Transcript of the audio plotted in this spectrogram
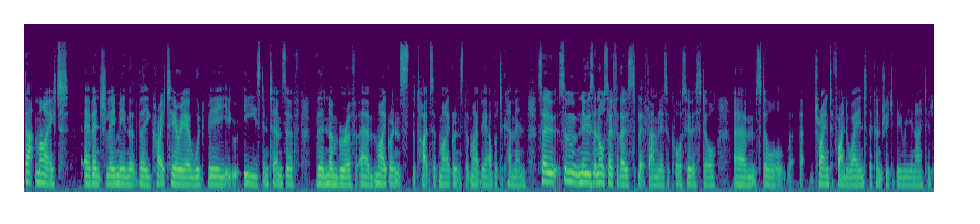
that might eventually mean that the criteria would be eased in terms of the number of um, migrants, the types of migrants that might be able to come in. So some news, and also for those split families, of course, who are still um, still uh, trying to find a way into the country to be reunited.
